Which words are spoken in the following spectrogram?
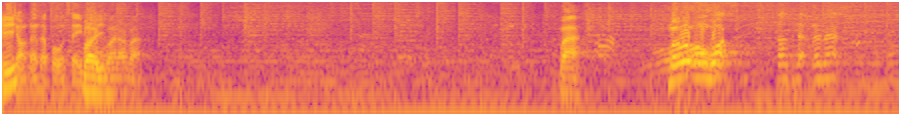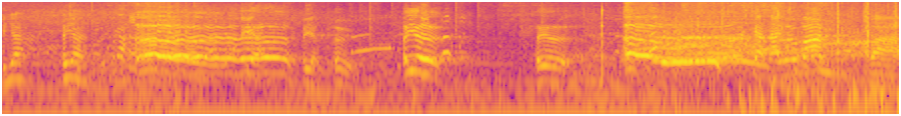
1 2ចង់ដឹងថាបងស្រីបីពូបានអត់បាទ បាទមើលមើលបងវត្តតើធ្លាក់ទៅណាអីយ៉ាអីយ៉ាអីយ៉ាអីយ៉ាអឺអីយ៉ាអីយ៉ាអឺចាក់ដៃមើលបានបាទ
